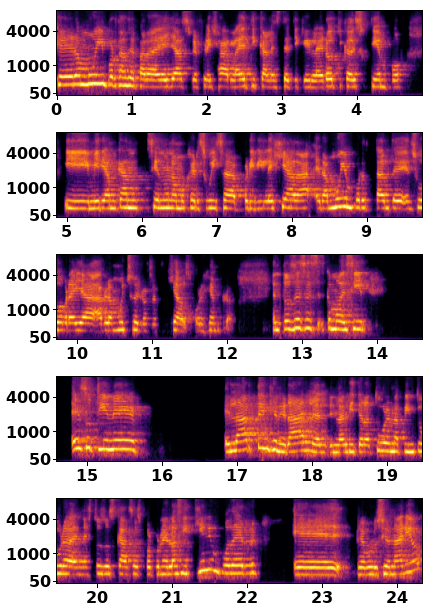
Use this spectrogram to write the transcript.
que era muy importante para ellas reflejar la ética, la estética y la erótica de su tiempo. Y Miriam Kahn, siendo una mujer suiza privilegiada, era muy importante en su obra, ella habla mucho de los refugiados, por ejemplo. Entonces es como decir, eso tiene el arte en general, en la literatura, en la pintura, en estos dos casos, por ponerlo así, tiene un poder eh, revolucionario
